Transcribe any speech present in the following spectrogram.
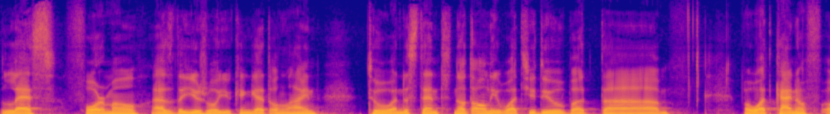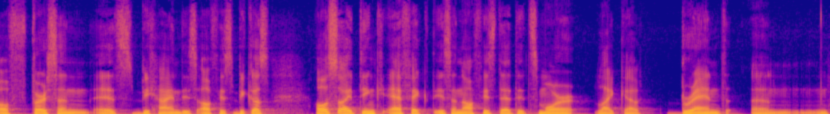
less formal as the usual you can get online to understand not only what you do, but um, but what kind of, of person is behind this office. Because also, I think EFFEKT is an office that it's more like a brand, um,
